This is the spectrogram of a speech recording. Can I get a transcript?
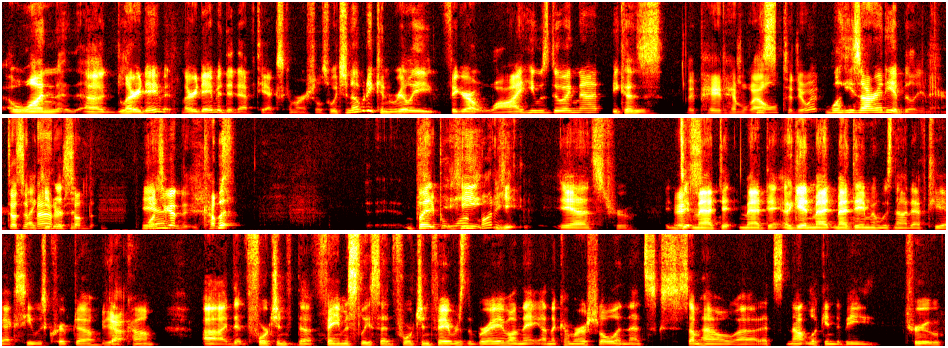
one, uh, Larry David. Larry David did FTX commercials, which nobody can really figure out why he was doing that because, They paid him well to do it. well, he's already a billionaire. Doesn't Like, he matter. doesn't- Some, Once again, it comes. but but People want he, money. he- yeah, it's true. It's- Matt Da- Matt Da- again Matt Matt Damon was not FTX. He was Yeah. crypto.com. Uh, that Fortune the famously said Fortune favors the brave on the on the commercial, and that's somehow uh, that's not looking to be true.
